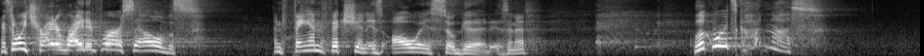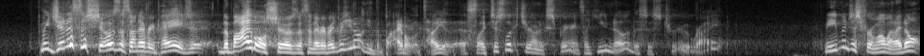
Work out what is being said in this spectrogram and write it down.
And so we try to write it for ourselves. And fan fiction is always so good, isn't it? Look where it's gotten us. I mean, Genesis shows us on every page. The Bible shows us on every page, but you don't need the Bible to tell you this. Like, just look at your own experience. Like, you know this is true, right? I mean, even just for a moment, I don't,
